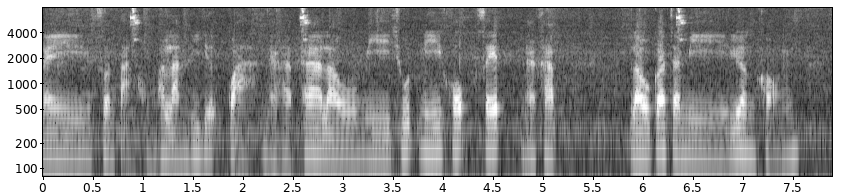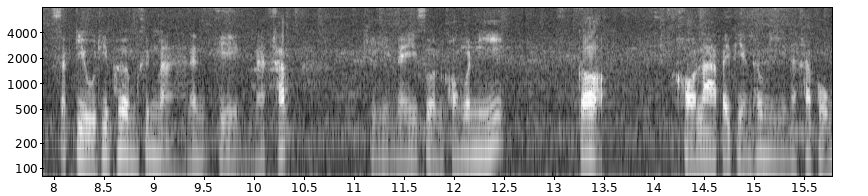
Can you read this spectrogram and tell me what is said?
ในส่วนต่างของพลังที่เยอะกว่านะครับ ถ้าเรามีชุดนี้ครบเซตนะครับ เราก็จะมีเรื่องของสกิลที่เพิ่มขึ้นมานั่นเองนะครับโอเคในส่วนของวันนี้ก็ขอลาไปเพียงเท่านี้นะครับผม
